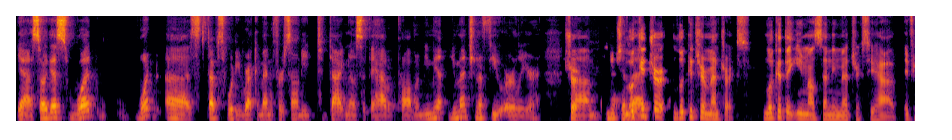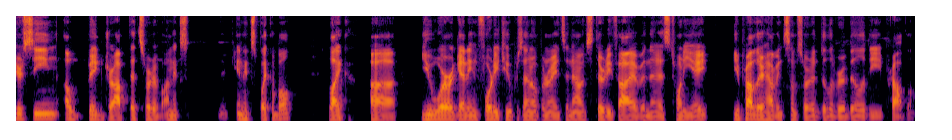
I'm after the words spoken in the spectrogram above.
Yeah. So, I guess what what uh, steps would you recommend for somebody to diagnose that they have a problem? You you mentioned a few earlier. Sure. Um, look that- at your look at your metrics. Look at the email sending metrics you have. If you're seeing a big drop that's sort of unex- inexplicable, like uh, you were getting 42% open rates and now it's 35 and then it's 28 you probably are having some sort of deliverability problem.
